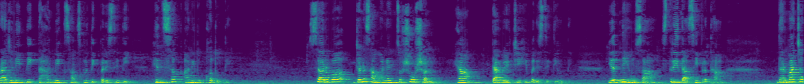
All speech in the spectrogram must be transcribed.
राजनीतिक धार्मिक सांस्कृतिक परिस्थिती हिंसक आणि दुःखद होती. सर्व जनसामान्यांचं शोषण ह्या त्यावेळची ही परिस्थिती होती. यज्ञहिंसा स्त्रीदासी प्रथा धर्माच्या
